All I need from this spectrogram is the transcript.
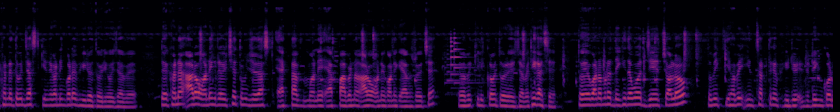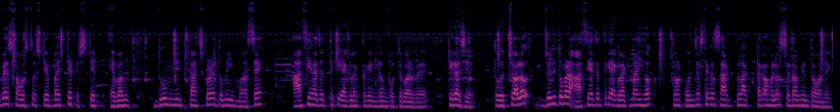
এখানে তুমি জাস্ট স্ক্রিন করে ভিডিও তৈরি হয়ে যাবে। তো এখানে আরও অনেক রয়েছে, তুমি জাস্ট একটা মানে অ্যাপ পাবে না আরও অনেক অনেক অ্যাপস রয়েছে, এভাবে ক্লিক করে তৈরি হয়ে যাবে, ঠিক আছে? তো এবার আমরা দেখিয়ে দেবো যে চলো, তুমি কীভাবে ইনসার্ট থেকে ভিডিও এডিটিং করবে, সমস্ত স্টেপ বাই স্টেপ স্টেপ এবং দু মিনিট কাজ করে তুমি মাসে আশি হাজার থেকে এক লাখ টাকা ইনকাম করতে পারবে, ঠিক আছে? তো চলো, যদি তোমার আশি হাজার থেকে এক লাখ নাই হোক, তোমার পঞ্চাশ থেকে ষাট লাখ টাকা হলেও সেটাও কিন্তু অনেক।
